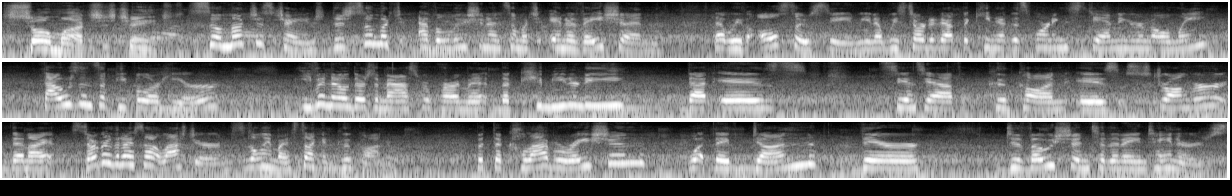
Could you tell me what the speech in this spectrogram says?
so much has changed. So much has changed. There's so much evolution and so much innovation that we've also seen. You know, we started out the keynote this morning standing room only. Thousands of people are here. Even though there's a mask requirement, the community that is CNCF KubeCon is stronger than I, stronger than I saw it last year. This is only my second KubeCon. But the collaboration, what they've done, yeah. their devotion to the maintainers,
